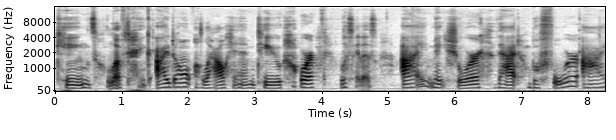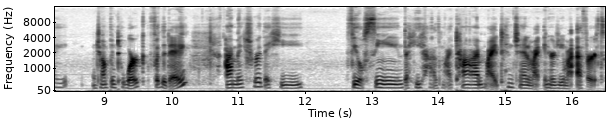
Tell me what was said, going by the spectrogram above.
King's love tank. I don't allow him to, or let's say this, I make sure that before I jump into work for the day, I make sure that he feels seen, that he has my time, my attention, my energy, my efforts.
